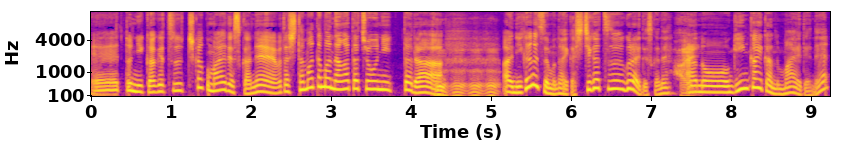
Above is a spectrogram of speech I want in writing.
えー、っと2か月近く前ですかね、私、たまたま永田町に行ったら、うんうんうん、あ2か月でもないか、7月ぐらいですかね、はい、あの議員会館の前でね、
